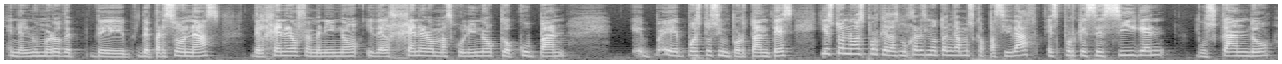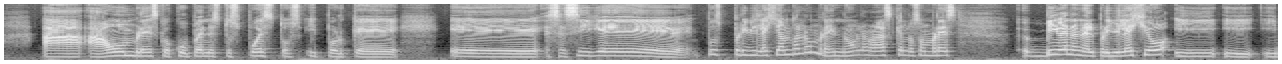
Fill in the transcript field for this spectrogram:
en el número de, personas del género femenino y del género masculino que ocupan eh, eh, puestos importantes. Y esto no es porque las mujeres no tengamos capacidad, es porque se siguen buscando a, hombres que ocupen estos puestos y porque eh, se sigue pues, privilegiando al hombre, ¿no? La verdad es que los hombres viven en el privilegio y,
